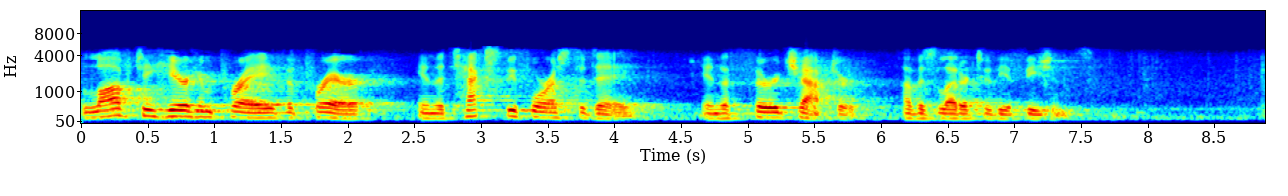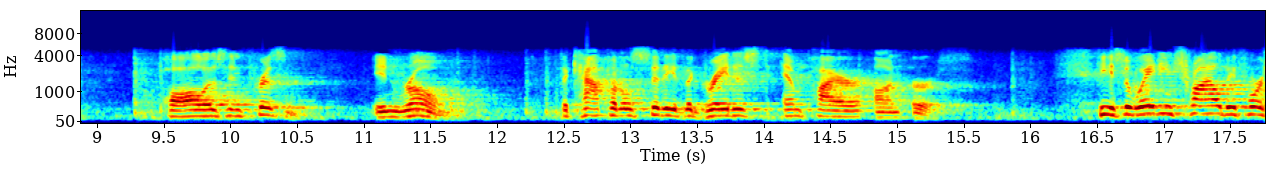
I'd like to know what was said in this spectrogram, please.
love to hear him pray the prayer in the text before us today, in the third chapter of his letter to the Ephesians. Paul is in prison in Rome, the capital city of the greatest empire on earth. He is awaiting trial before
